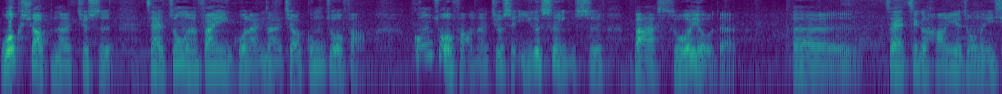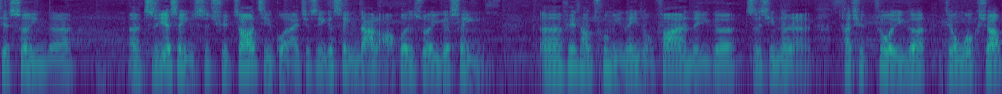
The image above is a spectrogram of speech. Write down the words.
workshop 呢，就是在中文翻译过来呢叫工作坊。工作坊呢，就是一个摄影师把所有的呃在这个行业中的一些摄影的呃职业摄影师去召集过来，就是一个摄影大佬或者说一个摄影。呃，非常出名的一种方案的一个执行的人，他去做一个这种 workshop，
